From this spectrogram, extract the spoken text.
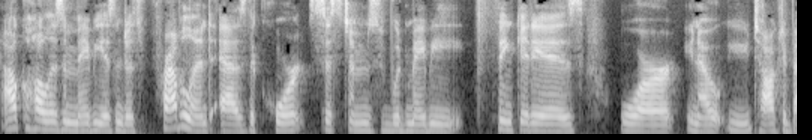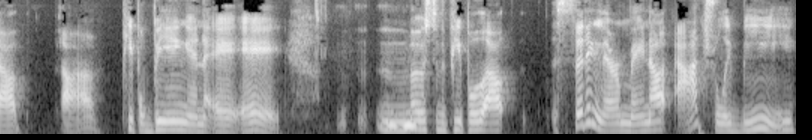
alcoholism maybe isn't as prevalent as the court systems would maybe think it is, or you know, you talked about uh, people being in AA. Mm-hmm. Most of the people out sitting there may not actually be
